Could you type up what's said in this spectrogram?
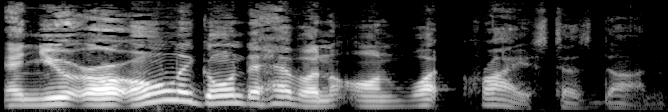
And you are only going to heaven on what Christ has done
